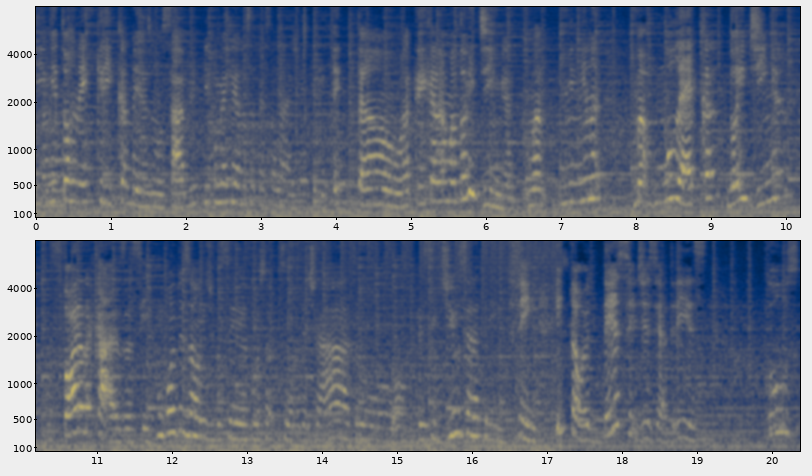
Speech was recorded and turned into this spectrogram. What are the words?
e me Aham. tornei crica mesmo, sabe? E como é que é essa personagem, a Krika? Então, a Crica era uma doidinha. Uma menina, uma moleca doidinha fora da casa, assim. Com quantos anos você começou a fazer teatro? Ou decidiu ser atriz? Sim. Então, eu decidi ser atriz com uns,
